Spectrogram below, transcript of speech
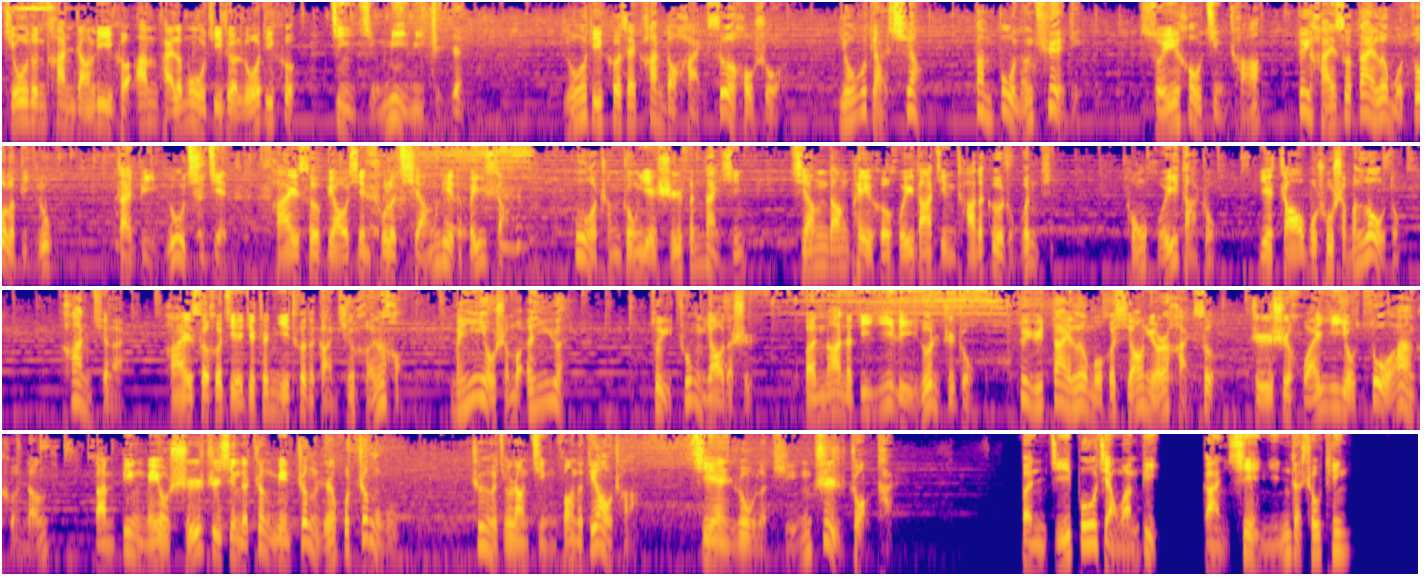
休顿探长立刻安排了目击者罗迪克进行秘密指认。罗迪克在看到海瑟后说：“有点像，但不能确定。”随后，警察对海瑟·戴勒姆做了笔录。在笔录期间，海瑟表现出了强烈的悲伤。过程中也十分耐心，相当配合回答警察的各种问题。从回答中也找不出什么漏洞。看起来，海瑟和姐姐珍妮特的感情很好，没有什么恩怨。最重要的是，本案的第一理论之中，对于戴勒姆和小女儿海瑟，只是怀疑有作案可能，但并没有实质性的正面证人或证物，这就让警方的调查。陷入了停滞状态。本集播讲完毕，感谢您的收听。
